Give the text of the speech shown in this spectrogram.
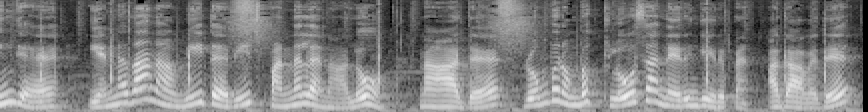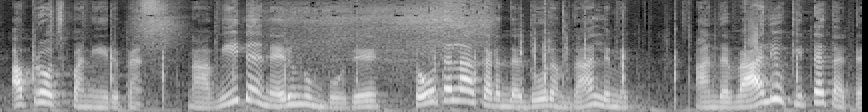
இங்கே என்ன தான் நான் வீட்டை ரீச் பண்ணலைனாலும் நான் அதை ரொம்ப ரொம்ப க்ளோஸாக நெருங்கியிருப்பேன் அதாவது அப்ரோச் பண்ணியிருப்பேன். நான் வீட்டை நெருங்கும் போது டோட்டலாக கடந்த தூரம் தான் லிமிட் அந்த வேல்யூ கிட்டத்தட்ட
